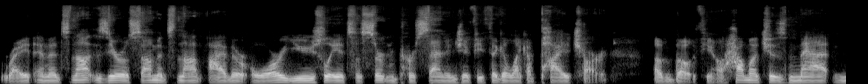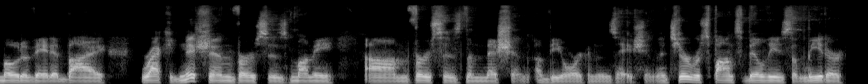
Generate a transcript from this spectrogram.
right? And it's not zero sum, it's not either or. Usually it's a certain percentage if you think of like a pie chart of both. You know, how much is Matt motivated by recognition versus money um, versus the mission of the organization? It's your responsibility as a leader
